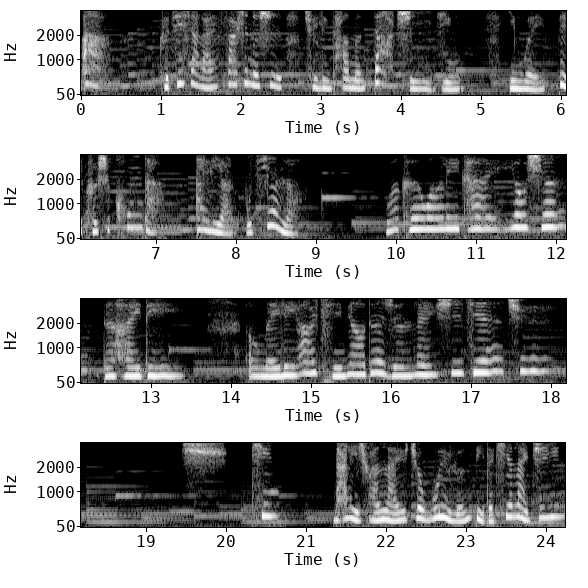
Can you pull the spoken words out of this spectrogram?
啊！可接下来发生的事却令他们大吃一惊，因为贝壳是空的，艾丽尔不见了。我渴望离开幽深的海底，到美丽而奇妙的人类世界去。嘘，听，哪里传来这无与伦比的天籁之音？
